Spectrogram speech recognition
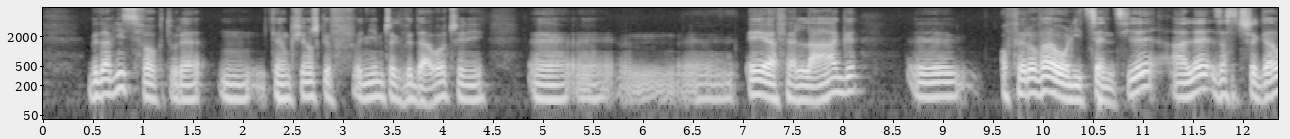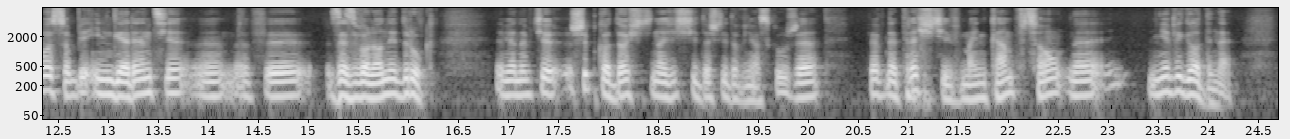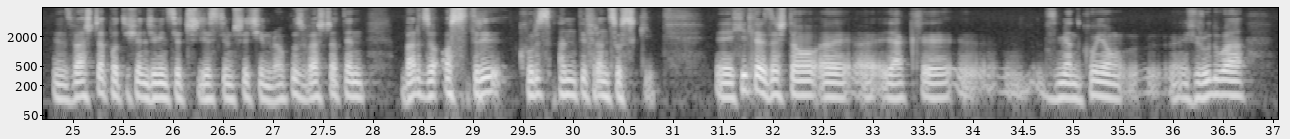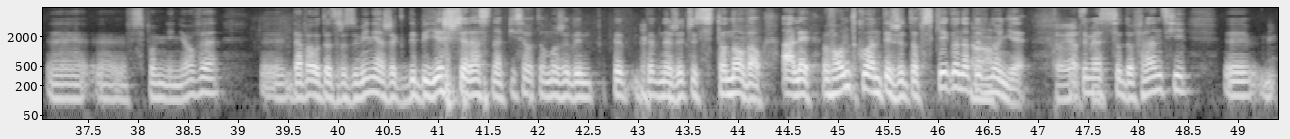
Wydawnictwo, które mm, tę książkę w Niemczech wydało, czyli EA Verlag, e, oferowało licencję, ale zastrzegało sobie ingerencję e, w zezwolony druk. Mianowicie szybko dość naziści doszli do wniosku, że pewne treści w Mein Kampf są e, niewygodne zwłaszcza po 1933 roku, zwłaszcza ten bardzo ostry kurs antyfrancuski. E, Hitler zresztą, e, e, jak wzmiankują źródła wspomnieniowe, dawał do zrozumienia, że gdyby jeszcze raz napisał, to może bym pe pewne rzeczy stonował, ale wątku antyżydowskiego na pewno nie. Natomiast co do Francji,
